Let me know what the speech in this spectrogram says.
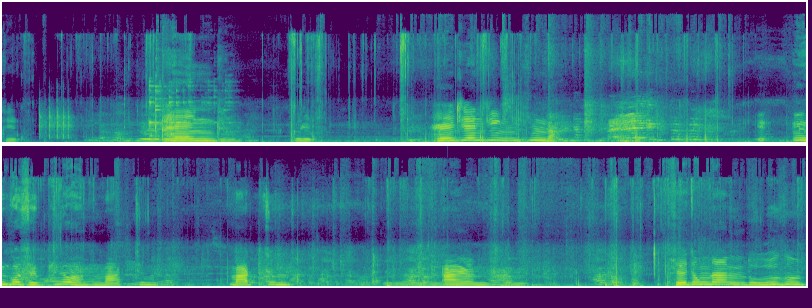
그리고 뱅기 그리고 헬기 엔진 있습니다. 이, 이곳에 필요한 마침 마침 아니 대동단도 의구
